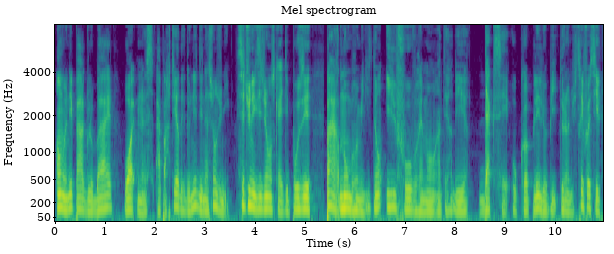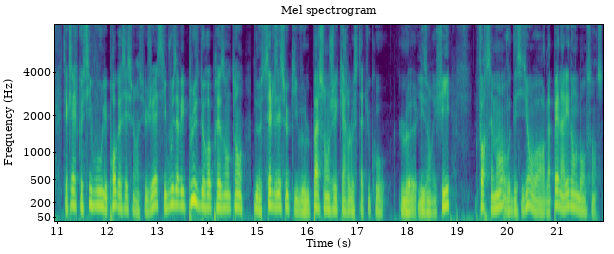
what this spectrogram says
emmené par Global Whiteness à partir des données des Nations Unies. C'est une exigence qui a été posée par nombreux militants. Il faut vraiment interdire d'accès aux COP les lobbies de l'industrie fossile. C'est clair que si vous voulez progresser sur un sujet, si vous avez plus de représentants de celles et ceux qui ne veulent pas changer car le statu quo les enrichit, forcément vos décisions vont avoir la peine d'aller dans le bon sens.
